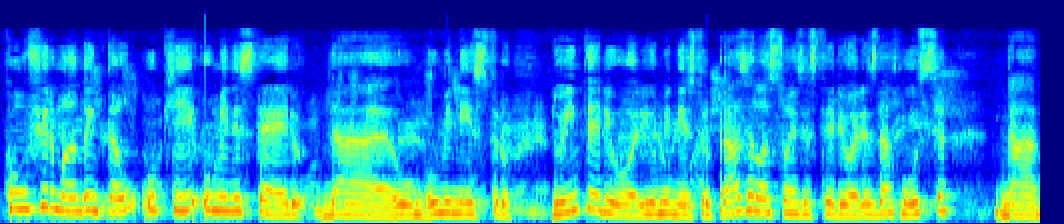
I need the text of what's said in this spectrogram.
confirmando então o que o Ministério da o, o ministro do Interior e o ministro para as Relações Exteriores da Rússia da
